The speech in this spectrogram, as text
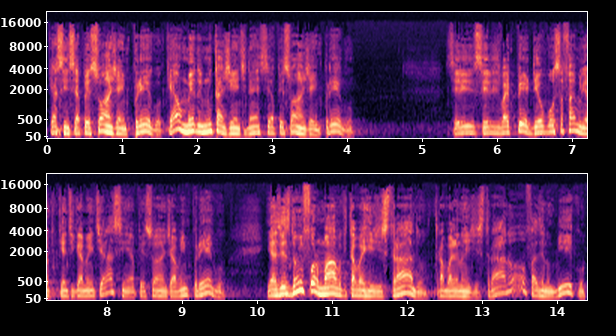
que assim, se a pessoa arranjar emprego, que é o medo de muita gente, né? Se a pessoa arranjar emprego, se ele, se ele vai perder o Bolsa Família, porque antigamente era assim, a pessoa arranjava emprego e às vezes não informava que estava registrado, trabalhando registrado ou fazendo bico,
